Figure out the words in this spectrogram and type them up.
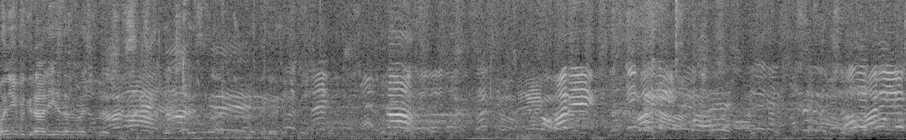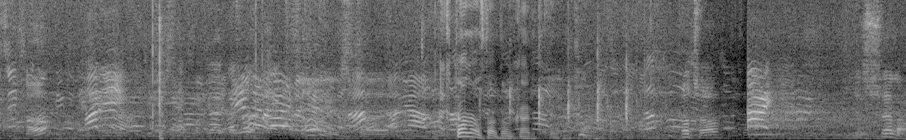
oni wygrali jeden mecz, Kto dostał tą kartkę? Po co? Nie strzelał.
